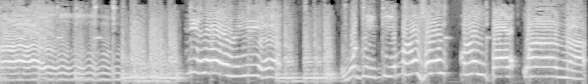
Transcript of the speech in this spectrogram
啊！牛二爷我追的马上忙报完呐。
